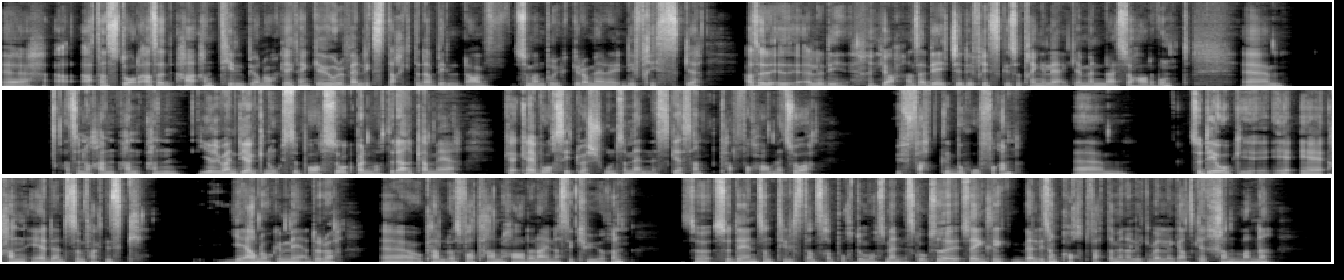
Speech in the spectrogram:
eh, At han står der. Altså, han, han tilbyr noe. Jeg tenker jo det er veldig sterkt det der bildet av, som han bruker da med de friske Altså, eller de Ja, han sier det er ikke de friske som trenger lege, men de som har det vondt. Um, altså, når han, han, han gir jo en diagnose på oss òg, på en måte, der. Hva, med, hva, hva er vår situasjon som menneske? Sant? Hvorfor har vi et så ufattelig behov for han? Um, så det òg er, er Han er den som faktisk gjør noe med det, da, uh, og kaller oss for at han har den eneste kuren. Så, så det er en sånn tilstandsrapport om oss mennesker òg, så, så egentlig veldig sånn kortfatta, men allikevel ganske rammende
